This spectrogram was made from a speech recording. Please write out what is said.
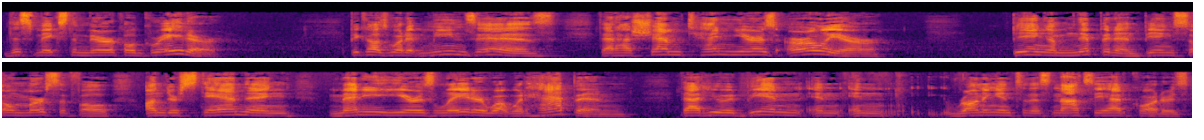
This makes the miracle greater. Because what it means is that Hashem 10 years earlier, being omnipotent, being so merciful, understanding many years later what would happen, that he would be in, in, in running into this Nazi headquarters,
